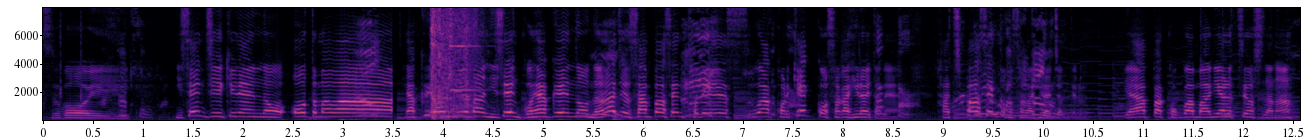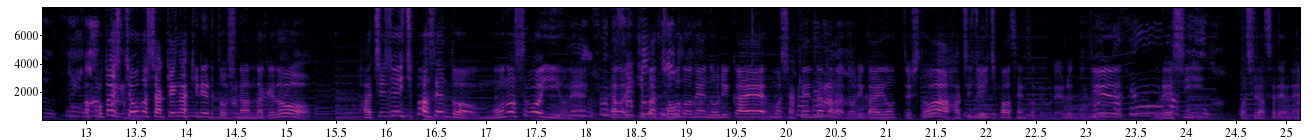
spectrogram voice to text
すごい。2019年のオートマは140万2500円の73%です。うわこれ結構差が開いたね。8%も差が開いちゃってるやっぱここはマニュアル強しだな、まあ、今年ちょうど車検が切れる年なんだけど81%はものすごいいいよね。だから今ちょうどね乗り換えもう車検だから乗り換えようって人は81%で売れるっていう嬉しいお知らせだよね。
